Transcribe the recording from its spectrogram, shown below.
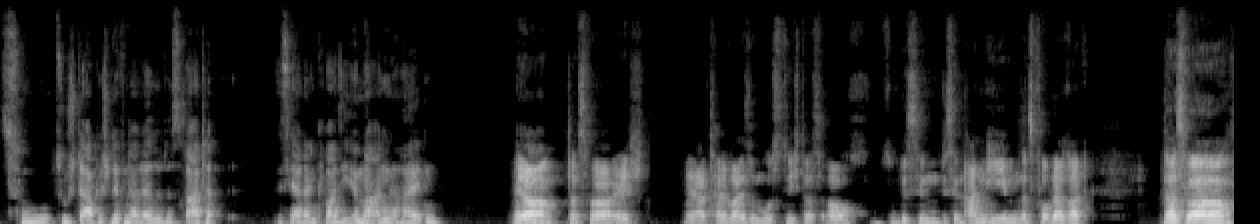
zu, zu stark geschliffen hat. Also das Rad hat- ist ja dann quasi immer angehalten. Ja, das war echt. Ja, teilweise musste ich das auch so ein bisschen, ein bisschen anheben, das Vorderrad. Das war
